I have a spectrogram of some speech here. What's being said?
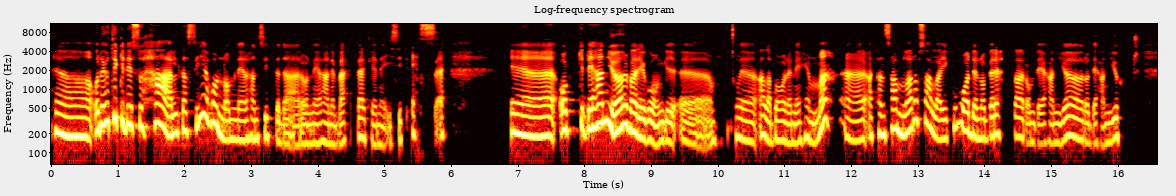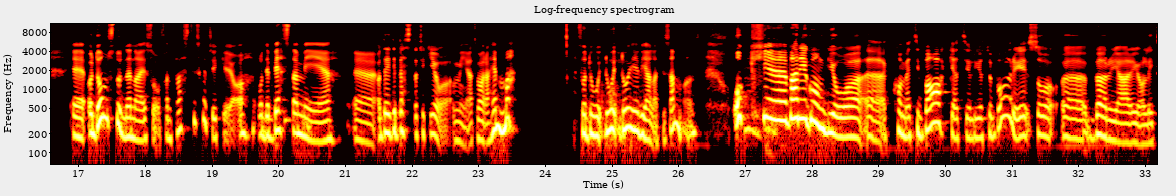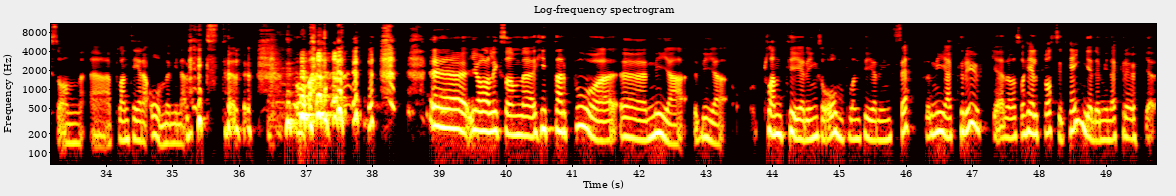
Uh, och det, jag tycker det är så härligt att se honom när han sitter där och när han är verk verkligen är i sitt esse. Uh, och det han gör varje gång uh, alla barnen är hemma är att han samlar oss alla i gården och berättar om det han gör och det han gjort. och de stunderna är så fantastiska tycker jag. Och det bästa med, och det är det bästa tycker jag med att vara hemma. För då, då, då är vi alla tillsammans. Och mm. eh, varje gång jag eh, kommer tillbaka till Göteborg så eh, börjar jag liksom eh, plantera om mina växter. och, eh, jag liksom eh, hittar på nya, nya planterings och omplanteringssätt, nya krukor och så helt plötsligt hänger det mina krukor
